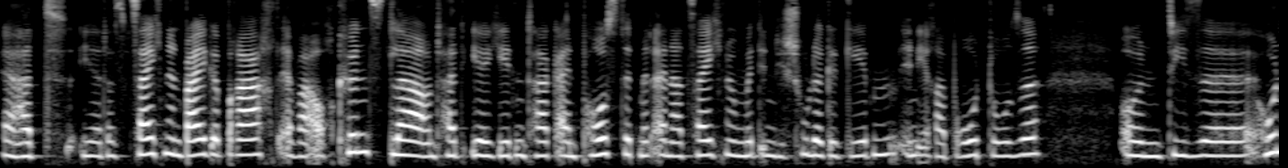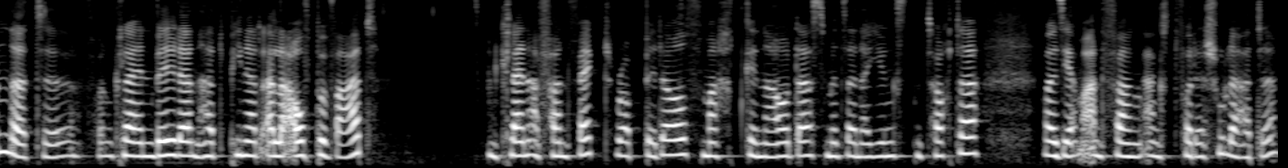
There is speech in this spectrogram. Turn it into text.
Er hat ihr das Zeichnen beigebracht, er war auch Künstler und hat ihr jeden Tag ein Post-it mit einer Zeichnung mit in die Schule gegeben, in ihrer Brotdose. Und diese hunderte von kleinen Bildern hat Peanut alle aufbewahrt. Ein kleiner Fun Fact: Rob Biddulph macht genau das mit seiner jüngsten Tochter, weil sie am Anfang Angst vor der Schule hatte.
